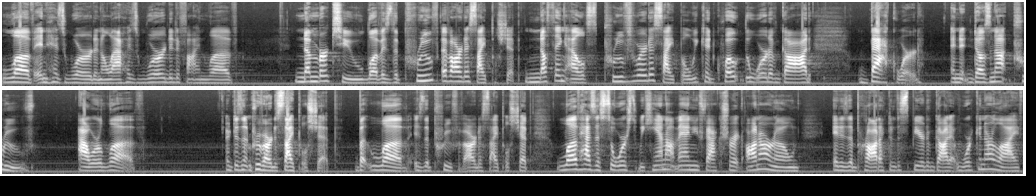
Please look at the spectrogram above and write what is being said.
love in His Word and allow His Word to define love. Number two, love is the proof of our discipleship. Nothing else proves we're a disciple. We could quote the word of God backward, and it does not prove our love. It doesn't prove our discipleship, but love is the proof of our discipleship. Love has a source. We cannot manufacture it on our own. It is a product of the Spirit of God at work in our life.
